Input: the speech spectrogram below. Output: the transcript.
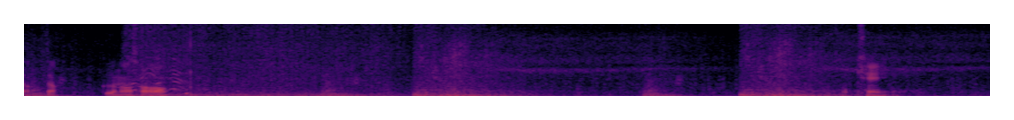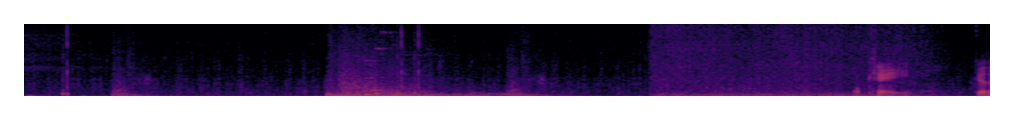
딱딱 끊어서 오케이. 오케이. 끝.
